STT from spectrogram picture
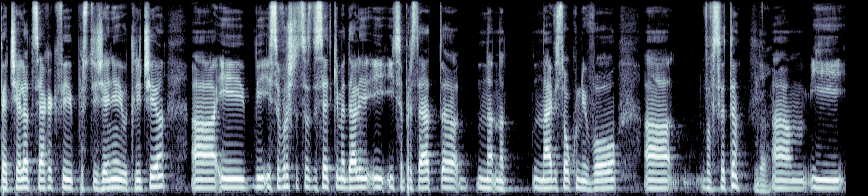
печелят всякакви постижения и отличия а, и, и, и се връщат с десетки медали и, и се представят а, на, на най-високо ниво а, в света. Да. А, и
